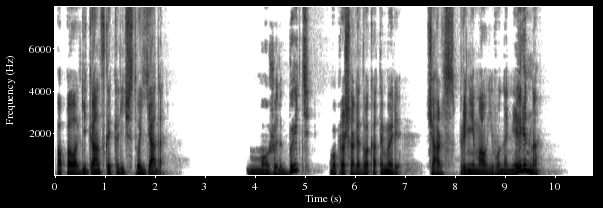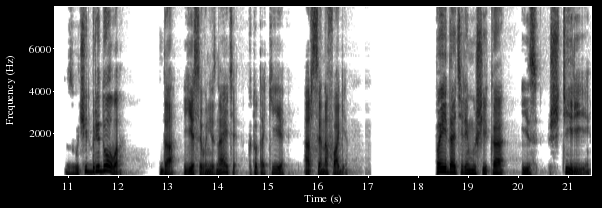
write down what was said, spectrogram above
попало гигантское количество яда? «Может быть, — вопрошали адвокаты Мэри, — Чарльз принимал его намеренно?» Звучит бредово. Да, если вы не знаете, кто такие арсенофаги. Поедатели мышьяка из Штирии.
